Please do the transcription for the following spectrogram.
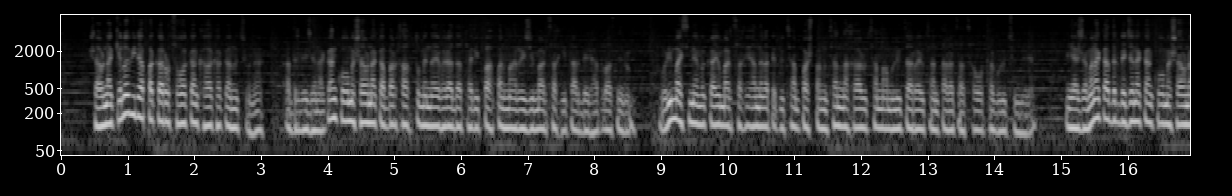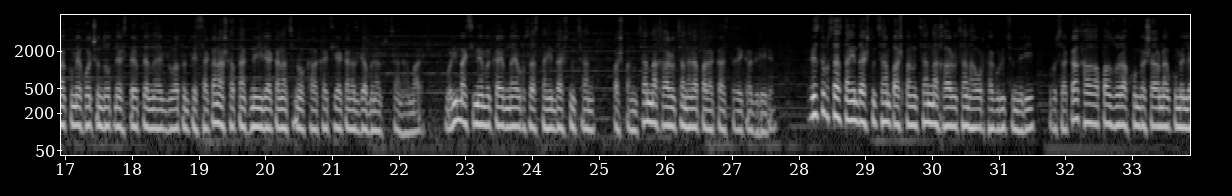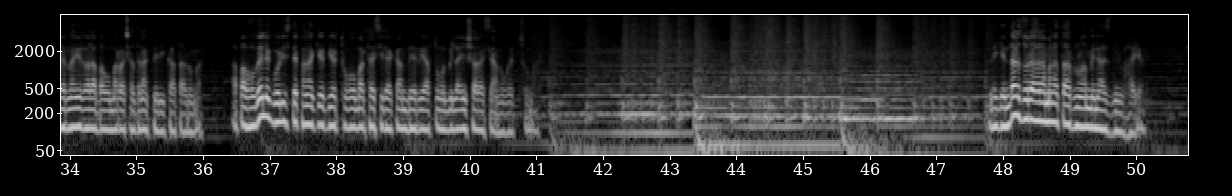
Շարունակելով իր ապակառուցողական քաղաքականությունը, ադրբեջանական կողմը շարունակաբար խախտում է նաև հրադադարի պահպանման ռեժիմ Արցախի տարբեր հատվածներում որի մասին է վկայում Արցախի Հանրապետության Պաշտպանության նախարարության մամուլի ծառայության տարածած հաղորդագրությունները։ Միաժամանակ ադրբեջանական կողմը շարունակում է խոչընդոտներ ստեղծել նաև գյուղատնտեսական աշխատանքներ իրականացնող քաղաքացիական ազգաբնակչության համար, որի մասին են վկայում նաև Ռուսաստանի Դաշնության Պաշտպանության նախարարության հրապարակած տեղեկագրերը։ Ըստ Ռուսաստանի Դաշնության Պաշտպանության նախարարության հաղորդագրությունների, ռուսական խաղապահ զորախումբը շարունակում է Լեռնային Ղարաբաղում առաջադրանքների կատարումը ապահովել է Գորի Ստեփանակերտ երթուղով մարդասիրական բեռի ավտոմոբիլային շարասյան ուղեկցումը։ Լեգենդար զորահրամանատարն ու ամենազնիվ հայը։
